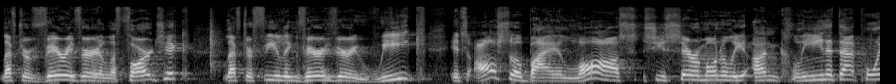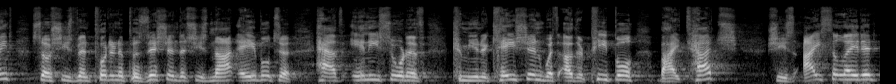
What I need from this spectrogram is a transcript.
left her very, very lethargic, left her feeling very, very weak. It's also by loss, she's ceremonially unclean at that point. So she's been put in a position that she's not able to have any sort of communication with other people by touch. She's isolated,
